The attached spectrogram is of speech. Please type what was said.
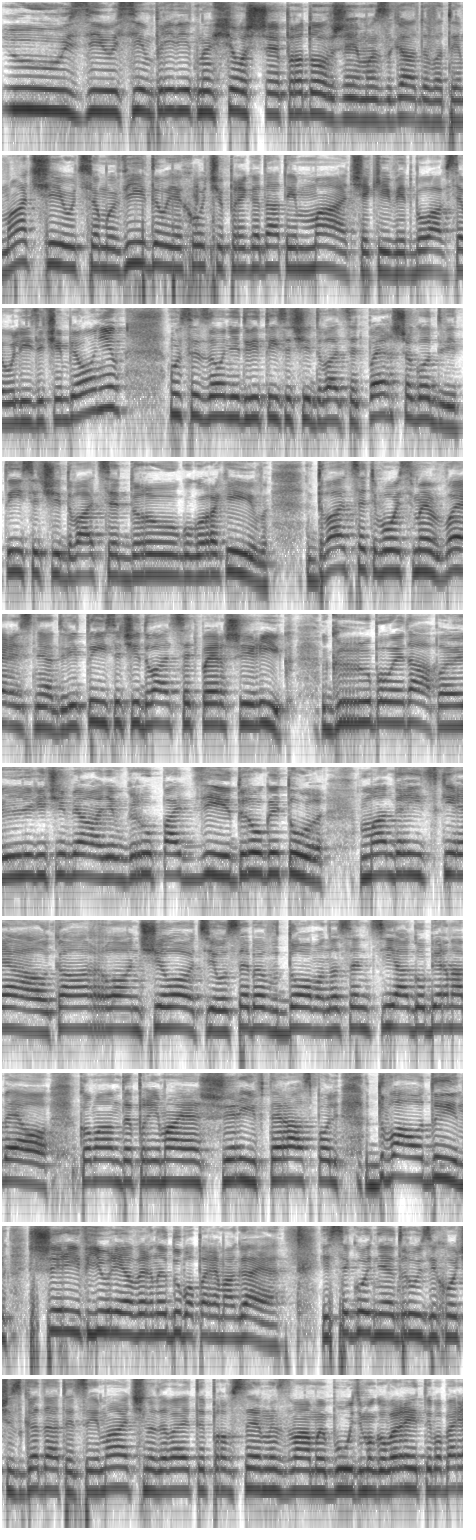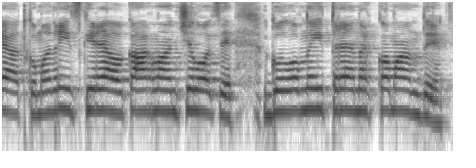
Друзі, усім привіт! Ну що ж, продовжуємо згадувати матчі. У цьому відео я хочу пригадати матч, який відбувався у Лізі Чемпіонів у сезоні 2021-2022 років. 28 вересня 2021 рік. Груповий етап Ліги Чемпіонів, група D, другий тур. Мадридський Реал, Карло Анчелотті у себе вдома на Сантьяго Бернабео. Команда приймає Шеріф Терасполь 2-1. Шеріф Юрія Вернедуба перемагає. І сьогодні, друзі, хочу згадати цей матч. Ну давайте про все ми з вами будемо говорити по порядку. Мадридський Реал, Карло Анчелоці, головний тренер команди.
